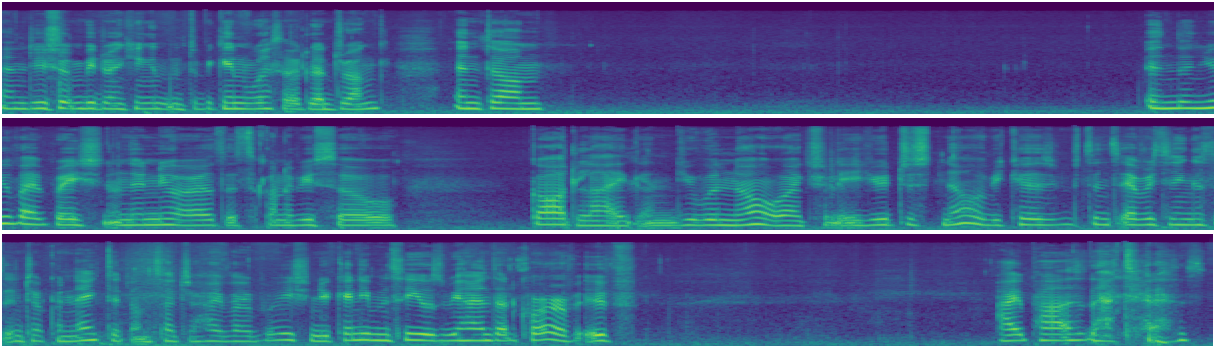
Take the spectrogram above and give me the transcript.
And you shouldn't be drinking to begin with or get drunk. And um, in the new vibration, in the new earth, it's to be so godlike and you will know actually you just know because since everything is interconnected on such a high vibration you can't even see who's behind that curve if I passed that test.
